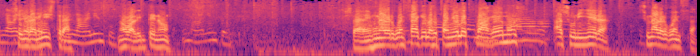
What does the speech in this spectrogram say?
Venga, Señora ministra. Venga, valiente. No, valiente no. Venga, valiente. O sea, es una vergüenza que los españoles paguemos a su niñera. Es una vergüenza.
